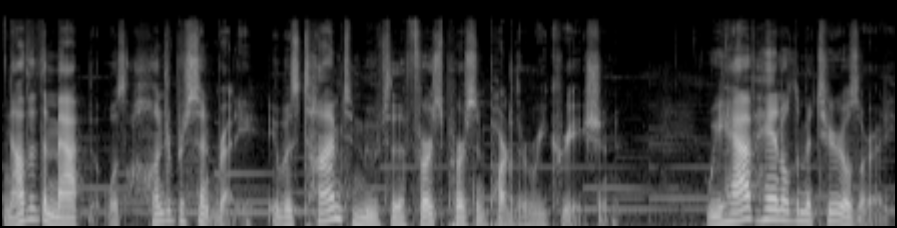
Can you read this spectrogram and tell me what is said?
Now that the map was 100% ready, it was time to move to the first person part of the recreation. We have handled the materials already,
